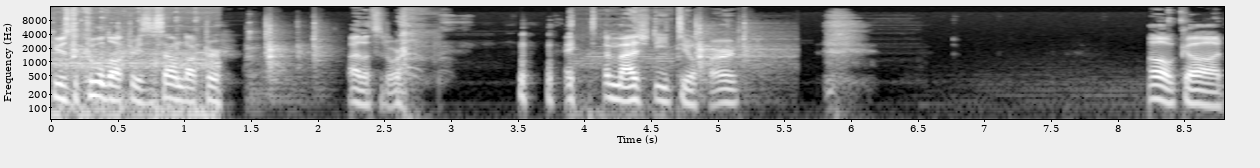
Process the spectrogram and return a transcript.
He was the cool doctor. He's the sound doctor. I left the door. I imagined he too hard. Oh god.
